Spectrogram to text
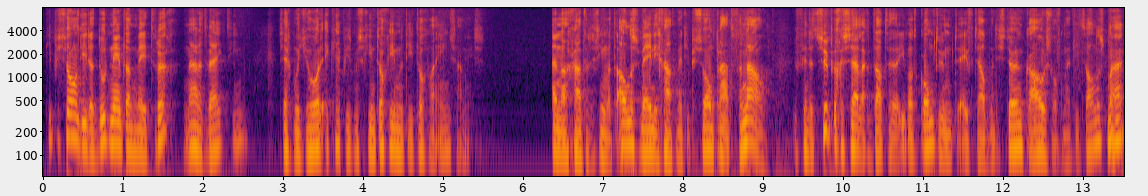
Die persoon die dat doet, neemt dat mee terug naar het wijkteam. Zegt, moet je horen, ik heb hier misschien toch iemand die toch wel eenzaam is. En dan gaat er dus iemand anders mee, die gaat met die persoon praten van... nou, u vindt het supergezellig dat er iemand komt... u moet even helpen met die steunkous of met iets anders... maar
